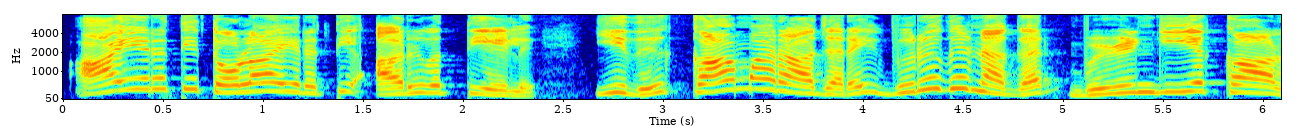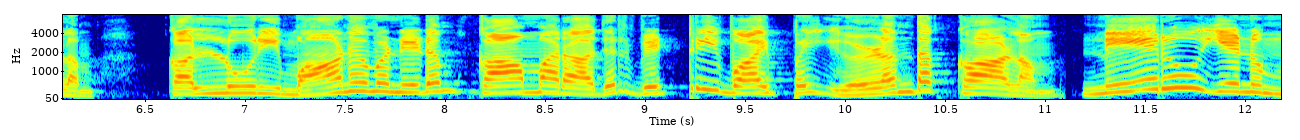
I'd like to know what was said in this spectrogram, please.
ஆயிரத்தி தொள்ளாயிரத்தி அறுபத்தி ஏழு. இது காமராஜரை விருதுநகர் விழுங்கிய காலம். கல்லூரி மாணவனிடம் காமராஜர் வெற்றி வாய்ப்பை இழந்த காலம். நேரு எனும்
